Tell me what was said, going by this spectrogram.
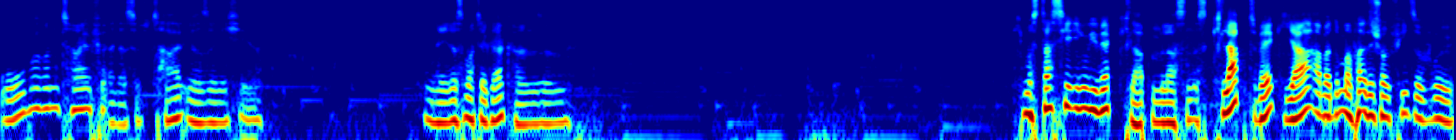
oberen Teil für... Ah, das ist total irrsinnig hier. Nee, das macht ja gar keinen Sinn. Ich muss das hier irgendwie wegklappen lassen. Es klappt weg, ja, aber dummerweise schon viel zu früh.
